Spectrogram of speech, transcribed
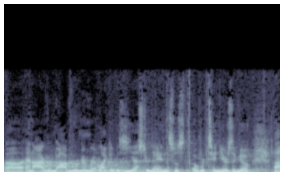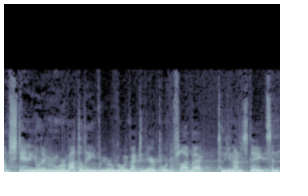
Uh, and I, I, remember it like it was yesterday, and this was over 10 years ago. Um, standing in the living room, we were about to leave. We were going back to the airport to fly back to the United States, and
